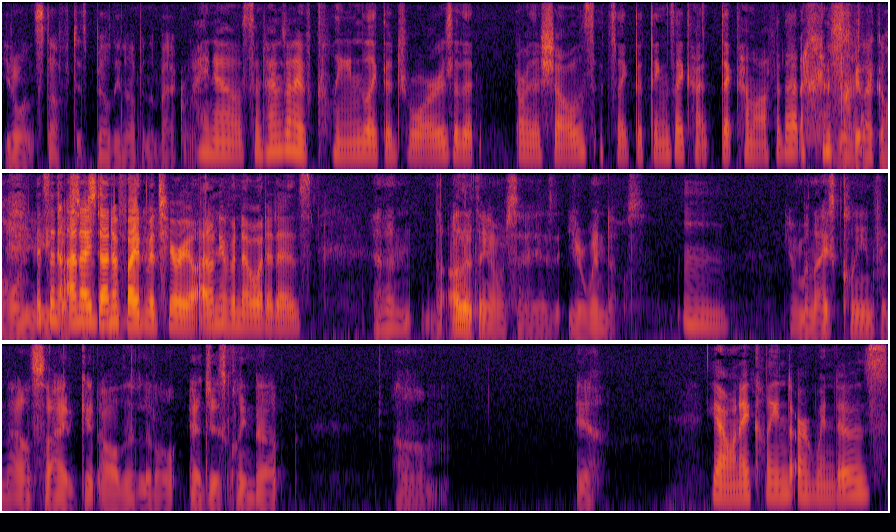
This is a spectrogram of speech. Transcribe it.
you don't want stuff just building up in the background. I know. Sometimes when I've cleaned like the drawers or the or the shelves, it's like the things I cut that come off of that. It's gonna be like a whole new. It's an unidentified material. I don't yeah. even know what it is. And then the other thing I would say is your windows. Mm. Give them a nice clean from the outside. Get all the little edges cleaned up. Um. Yeah. Yeah, when I cleaned our windows,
